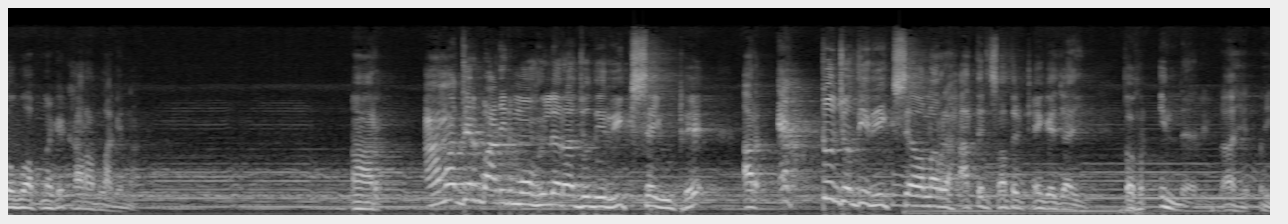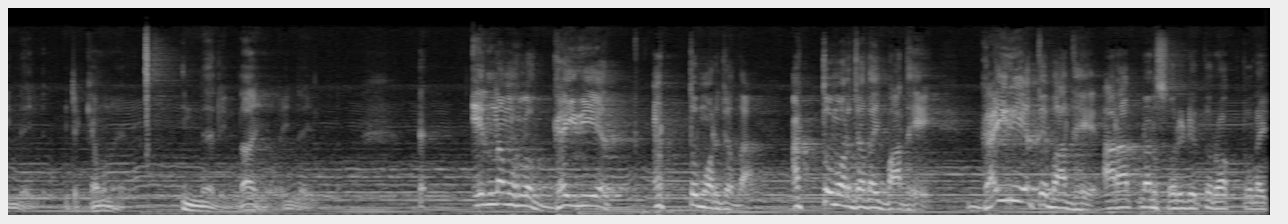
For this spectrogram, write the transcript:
তবু আপনাকে খারাপ লাগে না। আর আমাদের বাড়ির মহিলারা যদি রিক্সায় উঠে, আর একটু যদি রিক্সাওয়ালার হাতের সাথে ঠেঙে যায়, তখন এটা কেমন এর নাম হলো গাইরিয়ত। আত্মমর্যাদা আত্মমর্যাদায় বাঁধে। গাইরিয়াতে বাঁধে, আর আপনার শরীরে তো রক্ত নাই,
